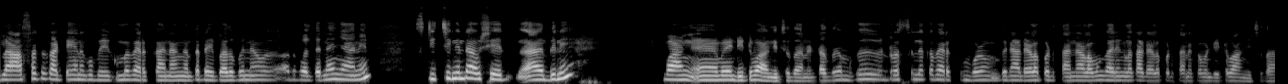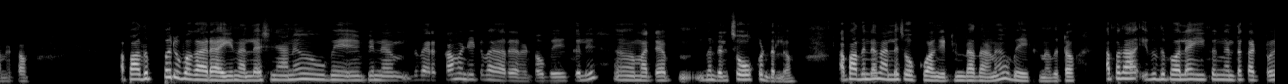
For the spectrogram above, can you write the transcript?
ഗ്ലാസ് ഒക്കെ കട്ട് ചെയ്യാനൊക്കെ ഉപയോഗിക്കുമ്പോൾ വരക്കാൻ അങ്ങനത്തെ ടൈപ്പ് അതുപോലെ അതുപോലെ തന്നെ ഞാൻ സ്റ്റിച്ചിങ്ങിന്റെ ആവശ്യം അതിന് വാങ്ങ വേണ്ടിയിട്ട് വാങ്ങിച്ചതാണ് കേട്ടോ അത് നമുക്ക് ഡ്രസ്സിലൊക്കെ വരക്കുമ്പോഴും പിന്നെ അടയാളപ്പെടുത്താൻ അളവും കാര്യങ്ങളൊക്കെ അടയാളപ്പെടുത്താനൊക്കെ വേണ്ടിയിട്ട് വാങ്ങിച്ചതാണ് കേട്ടോ അപ്പോൾ അതിപ്പോ ഒരു ഉപകാരമായി നല്ല പക്ഷെ ഞാൻ പിന്നെ ഇത് വരക്കാൻ വേണ്ടിട്ട് വേറെയാണ് കേട്ടോ ഉപയോഗിക്കൽ. മറ്റേ ഇതുണ്ടല്ലോ ചോക്ക് ഉണ്ടല്ലോ. അപ്പൊ അതിന്റെ നല്ല ചോക്ക് വാങ്ങിയിട്ടുണ്ട്. അതാണ് ഉപയോഗിക്കുന്നത് കേട്ടോ. അപ്പൊ ദാ ഇത് ഇതുപോലെ ഈ ഇങ്ങനത്തെ കട്ടർ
